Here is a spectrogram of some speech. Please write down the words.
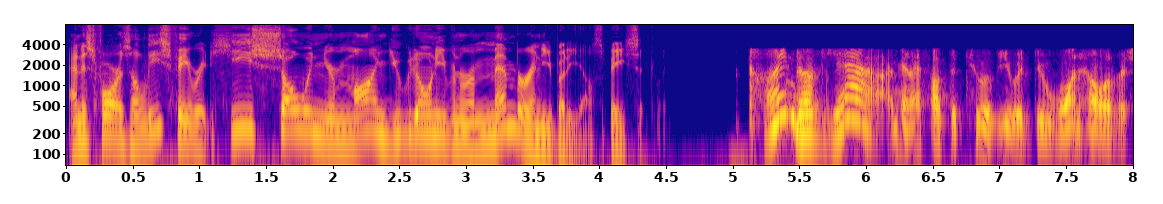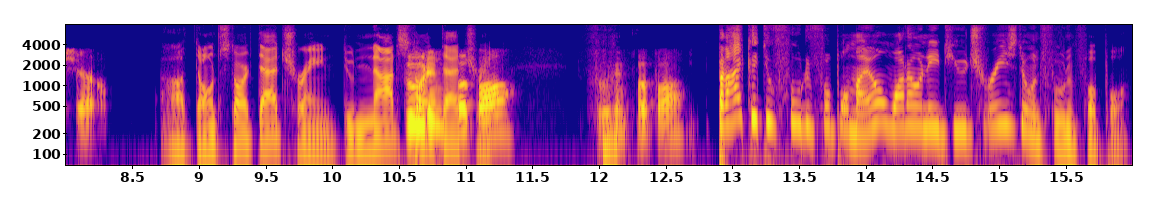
And as far as a least favorite, he's so in your mind you don't even remember anybody else, basically. Kind of, yeah. I mean, I thought the two of you would do one hell of a show. Oh, don't start that train. Do not start that football. train. Food and football. But I could do food and football on my own. Why do I need huge freeze doing food and football?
